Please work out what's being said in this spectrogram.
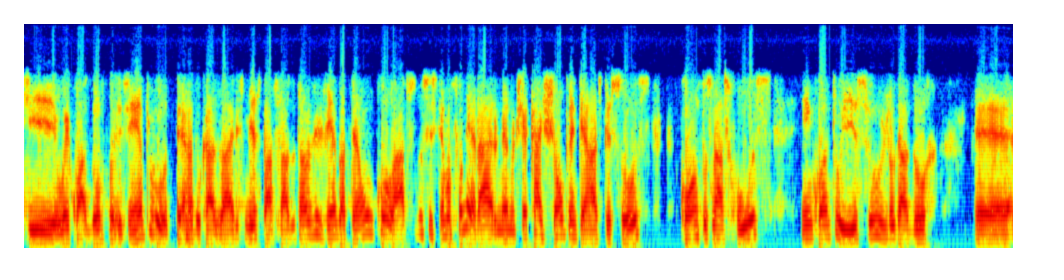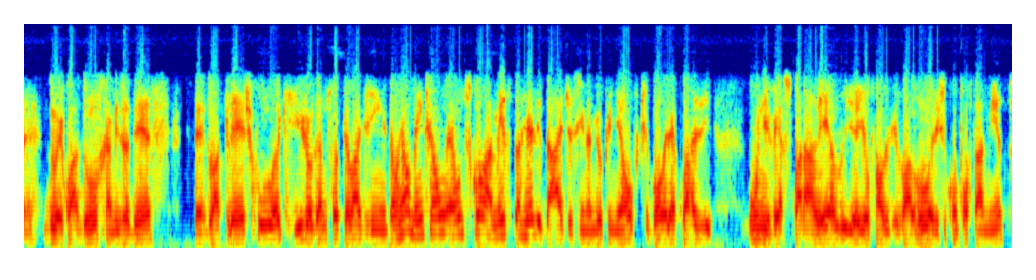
que o Equador, por exemplo, terra do Casares, mês passado estava vivendo até um colapso do sistema funerário, né? Não tinha caixão para enterrar as pessoas, corpos nas ruas. Enquanto isso, o jogador é, do Equador, camisa 10, é, do Atlético, aqui jogando sua peladinha. Então, realmente é um, é um descolamento da realidade, assim, na minha opinião. O futebol ele é quase um universo paralelo, e aí eu falo de valores, de comportamento,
